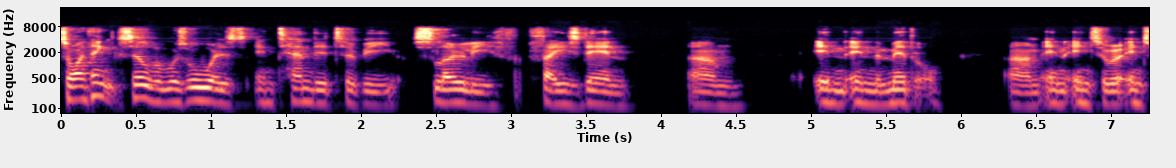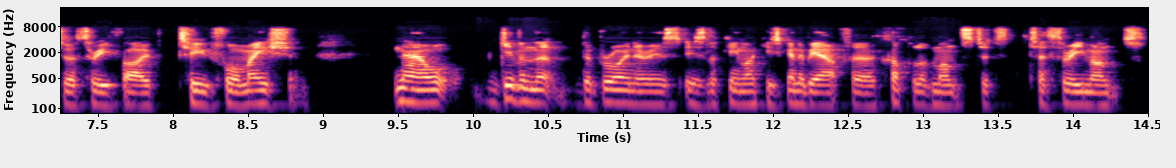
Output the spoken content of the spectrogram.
so I think Silva was always intended to be slowly phased in, um, in in the middle, um, in, into a, into a three-five-two formation. Now, given that De Bruyne is, is looking like he's going to be out for a couple of months to, to three months,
